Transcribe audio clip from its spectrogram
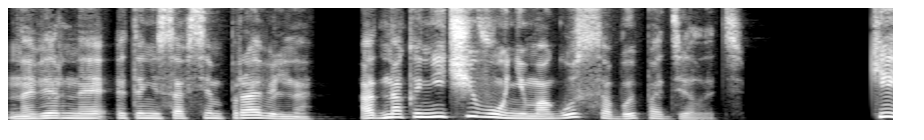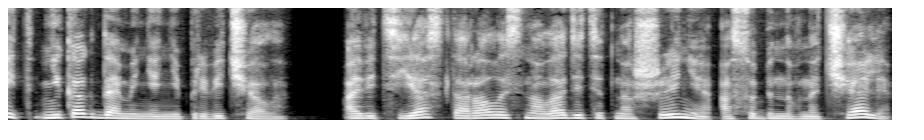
Наверное, это не совсем правильно, однако ничего не могу с собой поделать. Кейт никогда меня не привечала, а ведь я старалась наладить отношения, особенно в начале.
